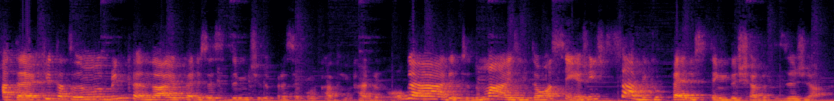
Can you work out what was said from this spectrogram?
até que tá todo mundo brincando, ah, o Pérez vai ser demitido para ser colocado o Ricardo no lugar e tudo mais. Então, assim, a gente sabe que o Pérez tem deixado a desejar.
